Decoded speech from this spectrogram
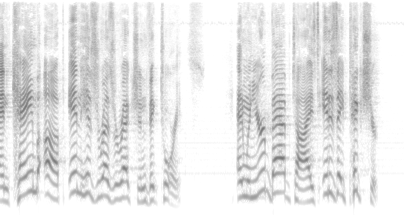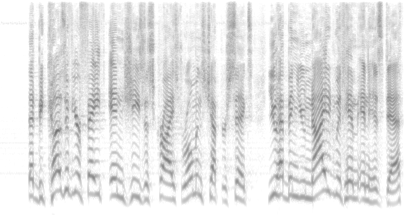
and came up in his resurrection victorious. And when you're baptized, it is a picture that because of your faith in Jesus Christ, Romans chapter 6, you have been united with him in his death,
